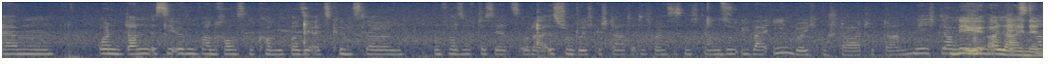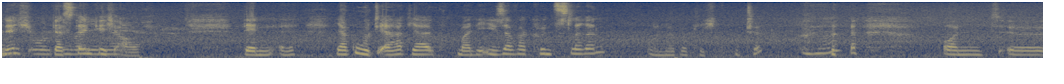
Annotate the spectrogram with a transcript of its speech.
Ähm, und dann ist sie irgendwann rausgekommen, quasi als Künstlerin und versucht es jetzt oder ist schon durchgestartet. Ich weiß es nicht ganz. So über ihn durchgestartet dann? Nee, ich glaube nee, alleine nicht. Das denke ich ja. auch. Denn, äh, ja gut, er hat ja, guck mal, die Isa war Künstlerin und eine wirklich gute. Mhm. und, äh,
